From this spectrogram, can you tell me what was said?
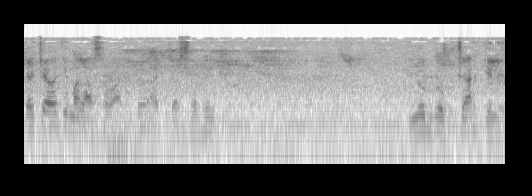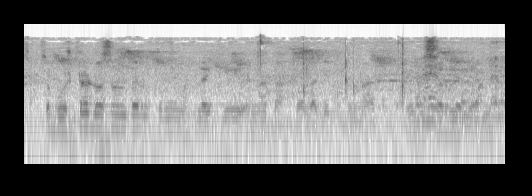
त्याच्यावरती मला असं वाटतं आजच्या सभेत योग्य उपचार केले जातात. बूस्टर डोस नंतर तुम्ही म्हटलंय की यांना दाखवावं लागेल पुन्हा ते विसरलेले आहे नाही,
